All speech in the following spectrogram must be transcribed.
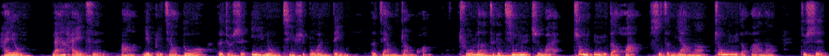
还有男孩子啊，也比较多的就是易怒、情绪不稳定的这样的状况。除了这个轻郁之外，重郁的话是怎么样呢？重郁的话呢，就是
